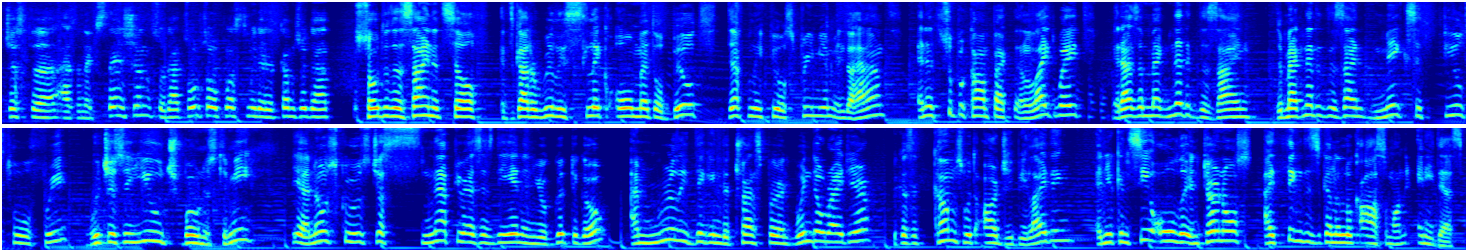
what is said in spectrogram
just uh, as an extension. So that's also a plus to me that it comes with that. So the design itself, it's got a really slick all metal build, definitely feels premium in the hand. And it's super compact and lightweight. It has a magnetic design. The magnetic design makes it feel tool free, which is a huge bonus to me. Yeah, no screws, just snap your SSD in and you're good to go. I'm really digging the transparent window right here because it comes with RGB lighting and you can see all the internals. I think this is gonna look awesome on any desk.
